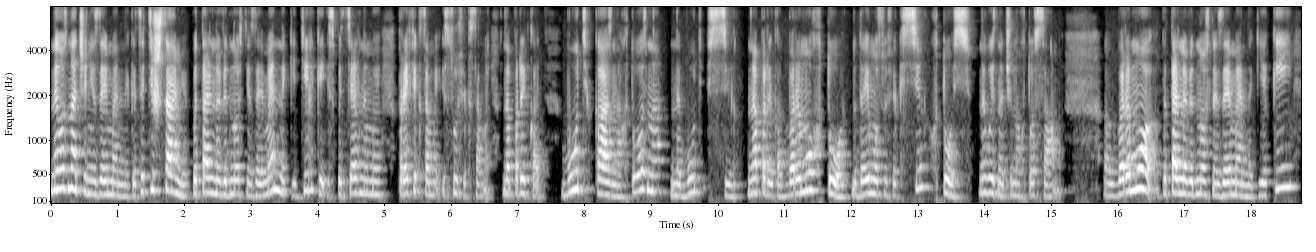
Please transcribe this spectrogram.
Неозначені займенники це ті ж самі питально-відносні займенники, тільки із спеціальними префіксами і суфіксами. Наприклад, будь, казна, хто зна, не будь сі. Наприклад, беремо хто, додаємо суфікс сі, хтось, не визначено хто саме. Е, Беремо питально-відносний займенник який,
